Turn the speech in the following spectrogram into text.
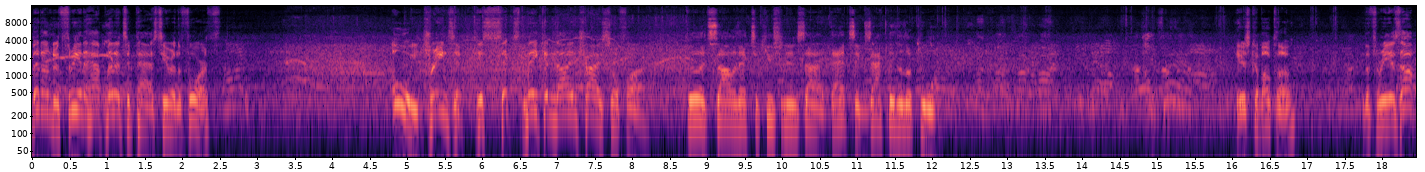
Bit under three and a half minutes have passed here in the fourth. Oh, he drains it. His sixth make and nine tries so far. Good, solid execution inside. That's exactly the look you want. Here's Caboclo. The three is up.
